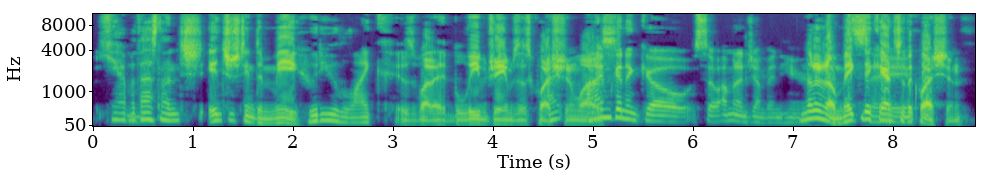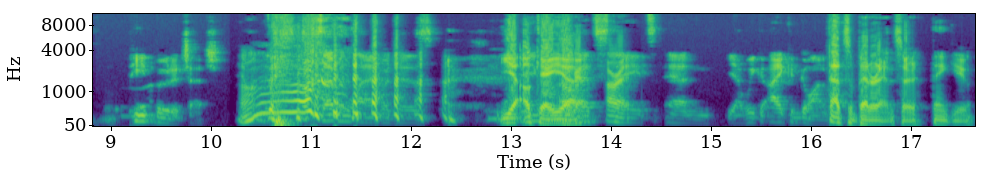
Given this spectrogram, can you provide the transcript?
Yeah, but that's not interesting to me. Who do you like? Is what I believe James's question I, was. I'm gonna go. So I'm gonna jump in here. no, no, no. and Make Nick answer the question. Pete Buttigieg. Oh. Seven languages. yeah. Okay. Yeah. red All right. and yeah, we I could go on. That's a better answer. Thank you.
